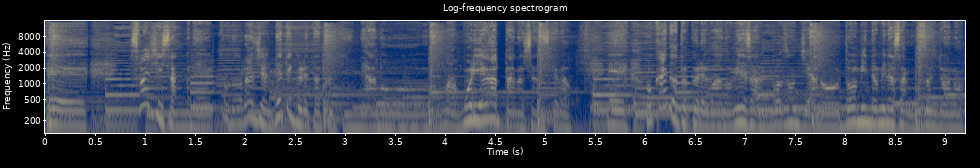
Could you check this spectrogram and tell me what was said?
えースパイシーさんがねこのラジオに出てくれた時にねあのまあ、盛り上がった話なんですけど、えー北海道とくればあの皆さんご存知あの道民の皆さんご存知のあの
